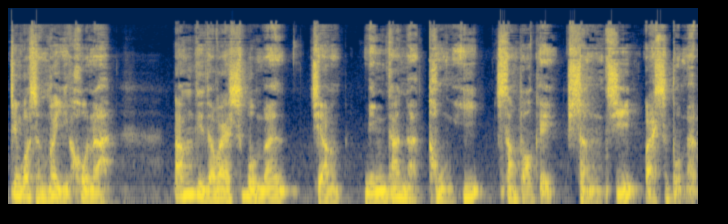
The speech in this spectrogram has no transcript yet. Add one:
经过审核以后呢，当地的外事部门将名单呢统一上报给省级外事部门，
